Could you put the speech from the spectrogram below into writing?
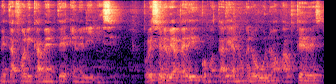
metafóricamente en el inicio. Por eso le voy a pedir como tarea número uno a ustedes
